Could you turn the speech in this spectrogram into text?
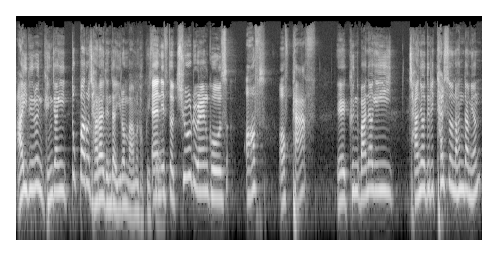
아이들은 굉장히 똑바로 자라야 된다 이런 마음을 갖고 있어요. And if the children goes off off path, 예, 근데 만약에 이 자녀들이 탈선을 한다면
